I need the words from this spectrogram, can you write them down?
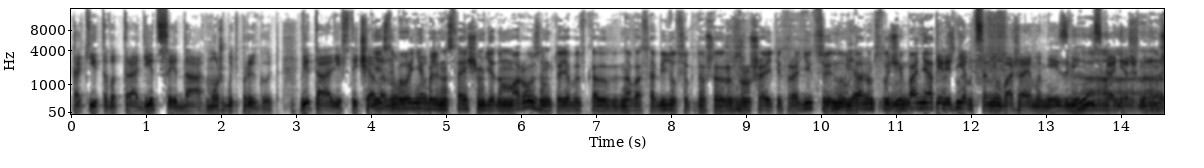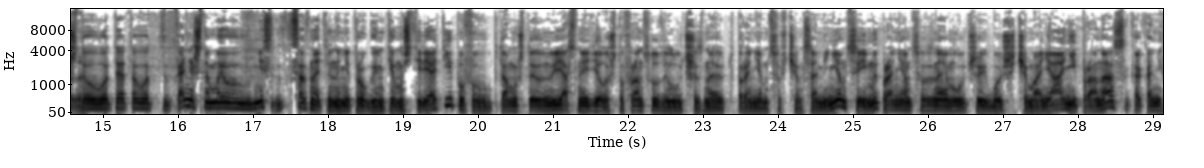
какие-то вот традиции, да, может быть, прыгают. В Италии встречала Если Новый бы вы год. не были настоящим Дедом Морозом, то я бы сказал, на вас обиделся, потому что разрушаете традиции, ну, но в данном случае понятно, Перед что... немцами уважаемыми извинюсь, а, конечно. Что вот это вот... Конечно, мы не, сознательно не трогаем затрагиваем тему стереотипов, потому что, ну, ясное дело, что французы лучше знают про немцев, чем сами немцы, и мы про немцев знаем лучше и больше, чем они, а они про нас, как они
